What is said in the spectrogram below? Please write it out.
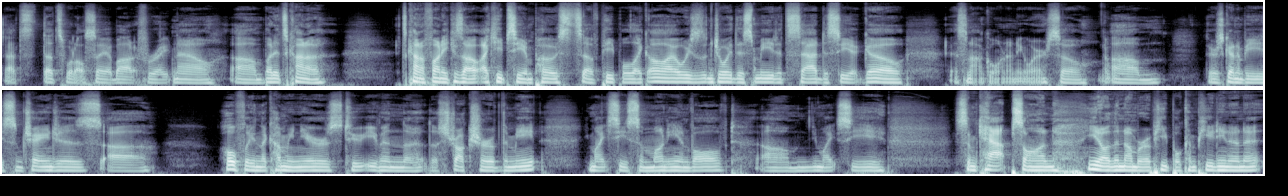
That's that's what I'll say about it for right now. Um, but it's kind of it's kind of funny because I, I keep seeing posts of people like, "Oh, I always enjoyed this meet. It's sad to see it go. It's not going anywhere." So um, there's going to be some changes. Uh, hopefully, in the coming years, to even the the structure of the meet. You might see some money involved. Um, you might see some caps on you know the number of people competing in it.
